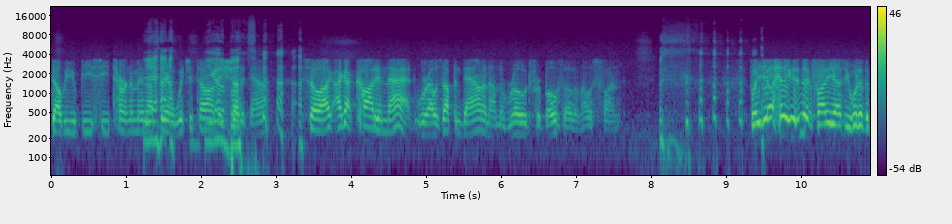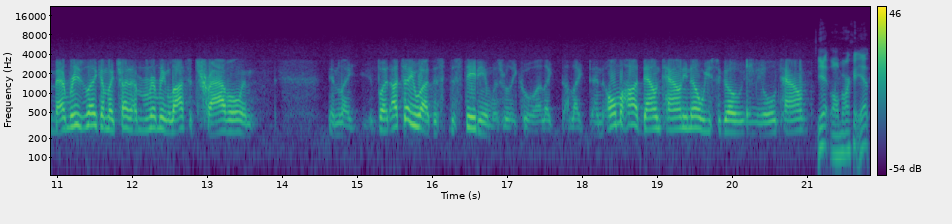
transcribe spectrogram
WBC tournament up there in Wichita You and got they a shut it down. so I, I got caught in that where I was up and down and on the road for both of them. That was fun. but you know, isn't it funny? You ask me what are the memories like? I'm like trying. To, I'm remembering lots of travel and and like. But I'll tell you what, the the stadium was really cool. I like I liked and Omaha downtown. You know, we used to go in the old town Yep, Old Market. Yep.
